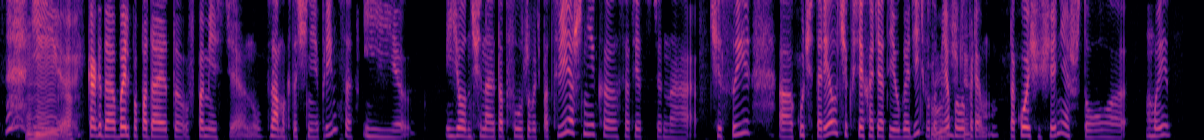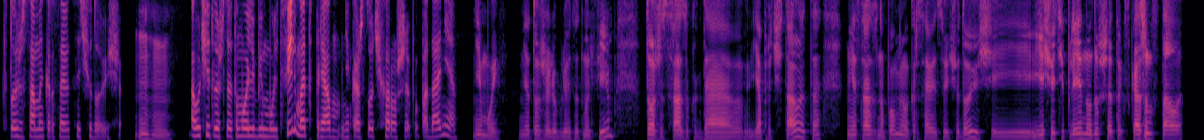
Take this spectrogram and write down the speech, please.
и когда Бель попадает в поместье, ну, в замок, точнее, принца, и ее начинают обслуживать подсвечник, э, соответственно, часы, а, куча тарелочек, все хотят ей угодить. Кружечки. Вот у меня было прям такое ощущение, что мы в той же самой красавице и чудовище. Угу. А учитывая, что это мой любимый мультфильм, это прям, мне кажется, очень хорошее попадание. И мой. Я тоже люблю этот мультфильм. Тоже сразу, когда я прочитал это, мне сразу напомнило «Красавицу и чудовище», и еще теплее на душе, так скажем, стало.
